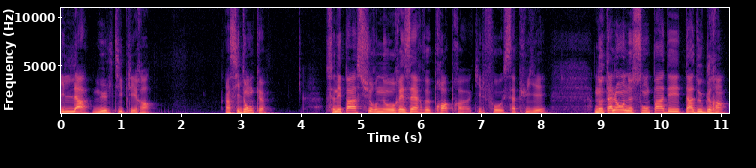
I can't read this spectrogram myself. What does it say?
il la multipliera. Ainsi donc, ce n'est pas sur nos réserves propres qu'il faut s'appuyer. Nos talents ne sont pas des tas de grains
